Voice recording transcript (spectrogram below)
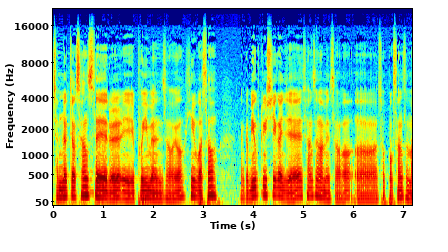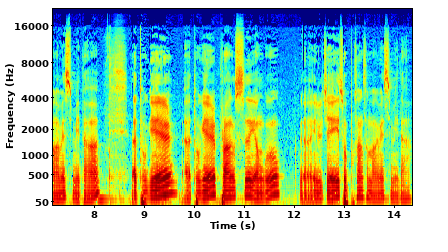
잠정적 상세를 이, 보이면서요 힘입어서 그러니까 미국 증시가 이제 상승하면서 어, 소폭 상승 마감했습니다. 어, 독일, 어, 독일, 프랑스, 영국 어, 일제히 소폭 상승 마감했습니다.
